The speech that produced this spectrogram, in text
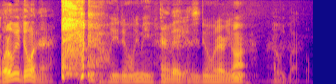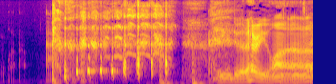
What are we doing there What are you doing? What do you mean? in You're Vegas? doing whatever you want. Are we about- You can do whatever you want. I don't know.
